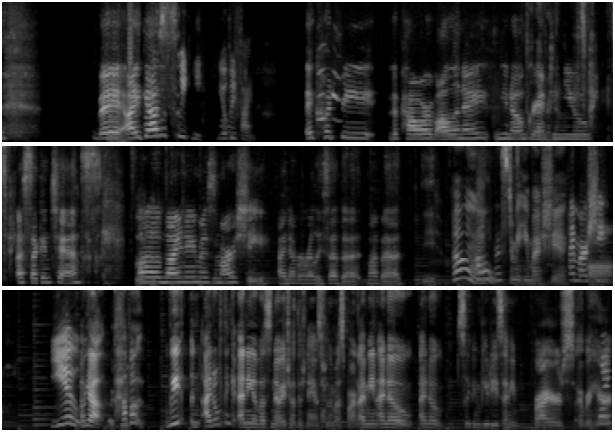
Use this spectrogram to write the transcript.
they, Hmm. I Oh, guess squeaky. You'll be fine. it could be the power of Alane, you know, They'll never granting know. It's you fine. It's fine. a second chance. Okay. Uh, my name is Marshy. I never really said that. My bad. Oh, Oh. nice to meet you, Marshy. Hi, Marshy. Aw. You. Oh yeah. Nice How about we? I don't think any of us know each other's names for the most part. I mean, I know I know Sleeping Beauties. I mean, Briar's over here.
